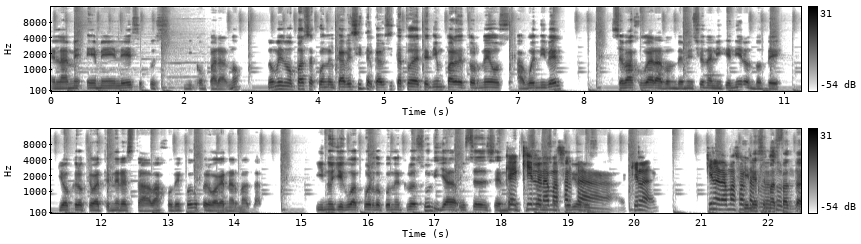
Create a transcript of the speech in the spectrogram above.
en la MLS, pues ni comparar, ¿no? Lo mismo pasa con el cabecita. El cabecita todavía tenía un par de torneos a buen nivel. Se va a jugar a donde menciona el ingeniero, en donde yo creo que va a tener hasta abajo de juego, pero va a ganar más largo. Y no llegó a acuerdo con el Cruz Azul y ya ustedes en... ¿Quién le hará más falta? ¿Quién, ¿Quién le hará más falta al Cruz Azul? Falta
